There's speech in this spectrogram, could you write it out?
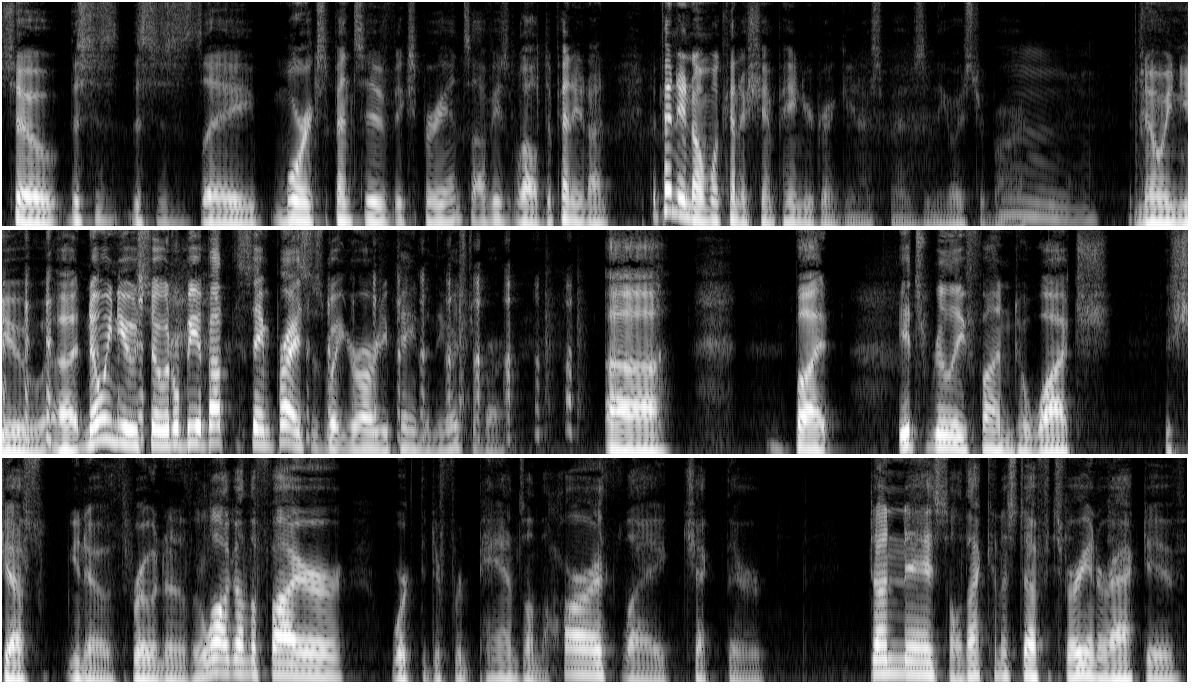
So this is this is a more expensive experience, obviously. Well, depending on depending on what kind of champagne you're drinking, I suppose, in the oyster bar. Knowing you, uh, knowing you, so it'll be about the same price as what you're already paying in the oyster bar. Uh, but it's really fun to watch the chefs, you know, throw in another log on the fire, work the different pans on the hearth, like check their doneness, all that kind of stuff. It's very interactive.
